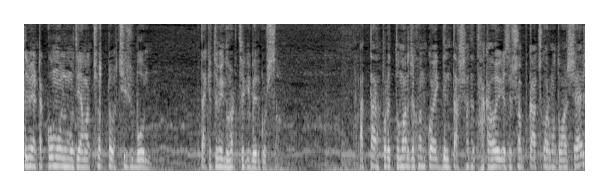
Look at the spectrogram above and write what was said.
তুমি একটা কোমলমতি আমার ছোট্ট শিশু বোন, তাকে তুমি ঘর থেকে বের করছ। আর তারপরে তোমার যখন কয়েকদিন তার সাথে থাকা হয়ে গেছে, সব কাজকর্ম তোমার শেষ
